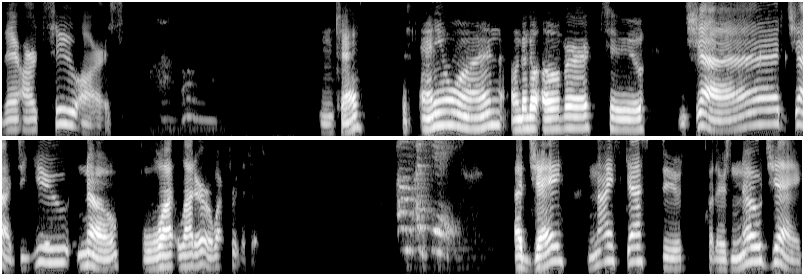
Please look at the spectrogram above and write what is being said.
there are two R's. Okay. Does anyone? I'm gonna go over to Judd. Judd, do you know what letter or what fruit this is? Um, a J. A J? Nice guess, dude. But there's no J.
